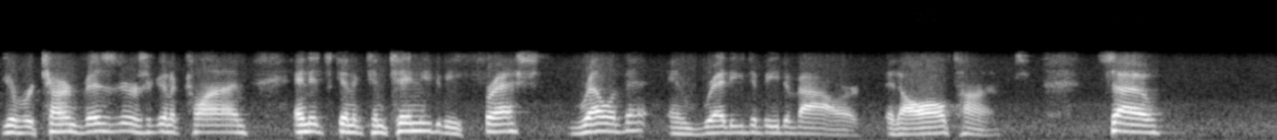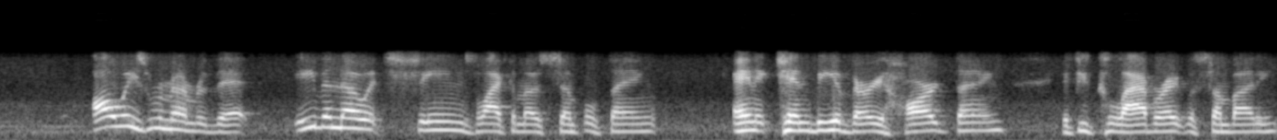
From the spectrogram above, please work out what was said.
Your return visitors are going to climb, and it's going to continue to be fresh, relevant, and ready to be devoured at all times. So always remember that even though it seems like the most simple thing, and it can be a very hard thing, if you collaborate with somebody,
